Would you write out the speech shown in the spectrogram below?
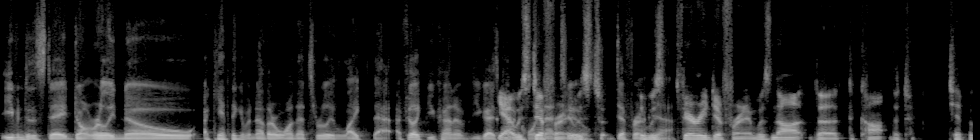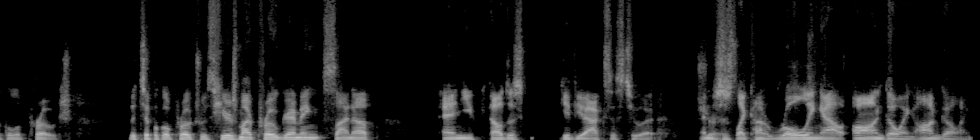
even to this day don't really know. I can't think of another one that's really like that. I feel like you kind of you guys. Yeah, it was different. It was t- different. it was yeah. very different. It was not the the con- the t- typical approach. The typical approach was here's my programming, sign up, and you I'll just give you access to it. And it's just like kind of rolling out, ongoing, ongoing.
